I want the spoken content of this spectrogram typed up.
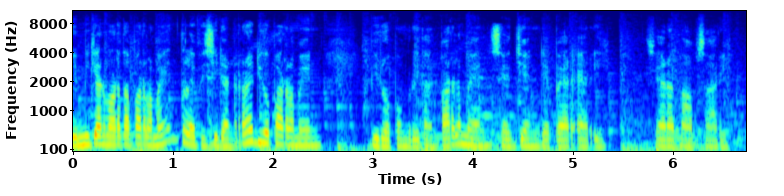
Demikian Warta Parlemen, Televisi dan Radio Parlemen, Biro Pemberitaan Parlemen, Sejen DPR RI. Saya Ratna Apsari.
